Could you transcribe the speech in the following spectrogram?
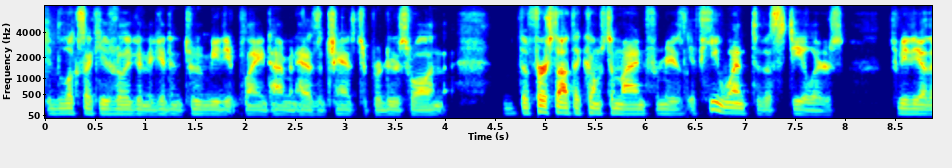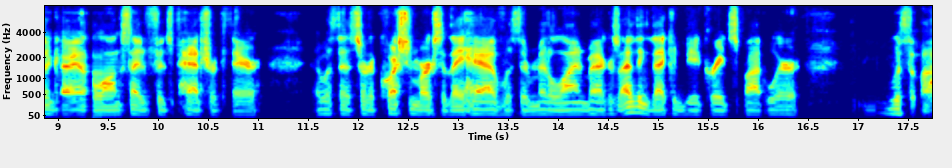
it looks like he's really going to get into immediate playing time and has a chance to produce well. And the first thought that comes to mind for me is if he went to the Steelers to be the other guy alongside Fitzpatrick there, with the sort of question marks that they have with their middle linebackers, I think that could be a great spot where, with uh,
